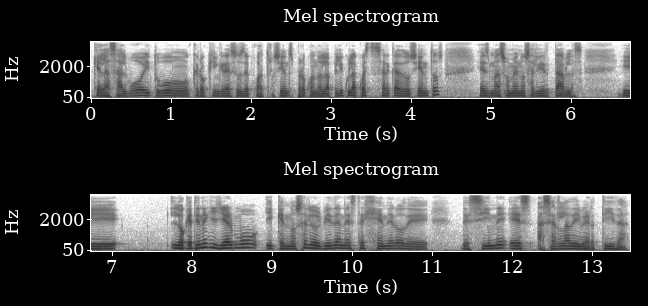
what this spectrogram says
que la salvó y tuvo creo que ingresos de 400, pero cuando la película cuesta cerca de 200 es más o menos salir tablas. Y lo que tiene Guillermo y que no se le olvida en este género de, de cine es hacerla divertida,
